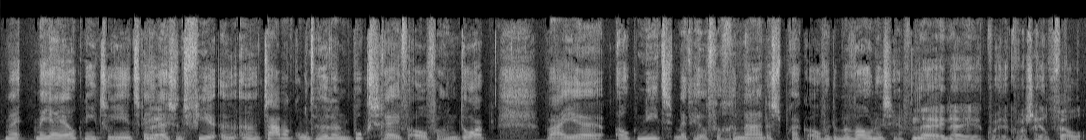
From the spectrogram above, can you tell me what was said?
Maar, maar jij ook niet, toen je in 2004 nee. een, een tamelijk onthullend boek schreef... over een dorp waar je ook niet met heel veel genade sprak... over de bewoners ervan. Nee, nee, ik, ik was heel fel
